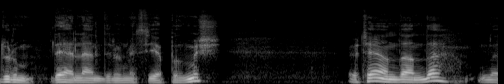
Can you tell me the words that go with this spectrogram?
durum değerlendirilmesi yapılmış. Öte yandan da e,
